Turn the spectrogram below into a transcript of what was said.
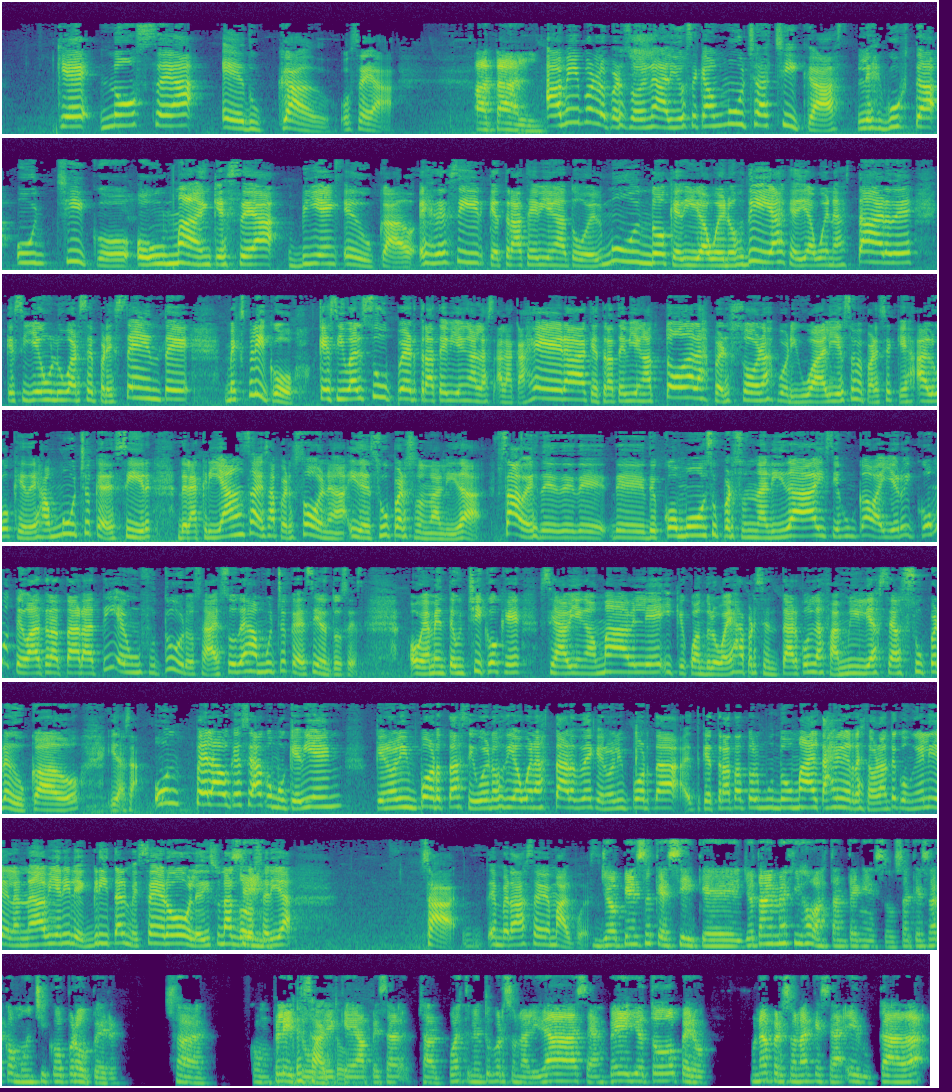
que no sea educado. O sea, Fatal. A mí, por lo personal, yo sé que a muchas chicas les gusta un chico o un man que sea bien educado. Es decir, que trate bien a todo el mundo, que diga buenos días, que diga buenas tardes, que si llega a un lugar se presente. Me explico, que si va al súper trate bien a, las, a la cajera, que trate bien a todas las personas por igual. Y eso me parece que es algo que deja mucho que decir de la crianza de esa persona y de su personalidad. ¿Sabes? de, de, cómo su personalidad y si es un caballero y cómo te va a tratar a ti en un futuro. O sea, eso deja mucho que decir. Entonces, obviamente un chico que sea bien amable y que cuando lo vayas a presentar con la familia sea súper educado. Y, o sea, un pelado que sea como que bien que no le importa si buenos días, buenas tardes, que no le importa que trata a todo el mundo mal, estás en el restaurante con él y de la nada viene y le grita al mesero o le dice una grosería o sea, en verdad se ve mal, pues. Yo pienso que sí, que yo también me fijo bastante en eso, o sea, que sea como un chico proper, o sea, completo, de que a pesar, o sea, puedes tener tu personalidad, seas bello, todo, pero una persona que sea educada,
